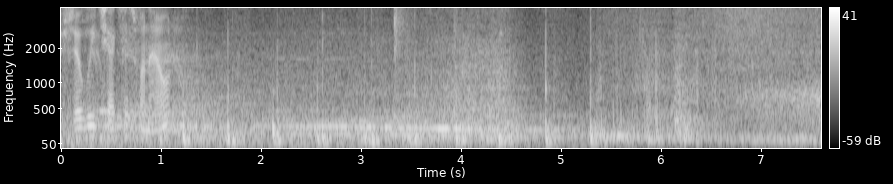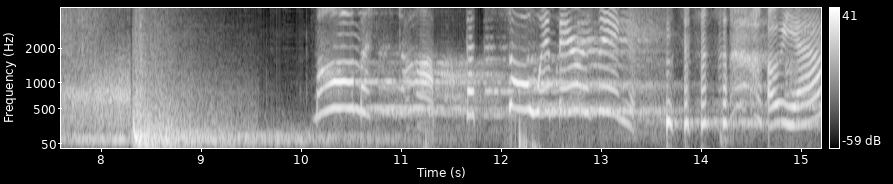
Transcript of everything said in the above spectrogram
Should we check this one out? Oh, yeah?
